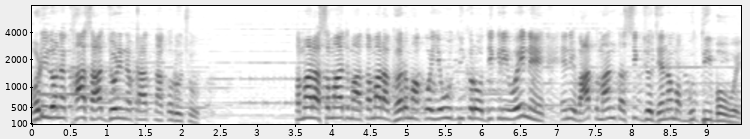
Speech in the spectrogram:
વડીલોને ખાસ હાથ જોડીને પ્રાર્થના કરું છું. તમારા સમાજમાં, તમારા ઘરમાં કોઈ એવું દીકરો, દીકરી હોય ને, એની વાત માનતા શીખજો, જેનામાં બુદ્ધિ બહુ હોય.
